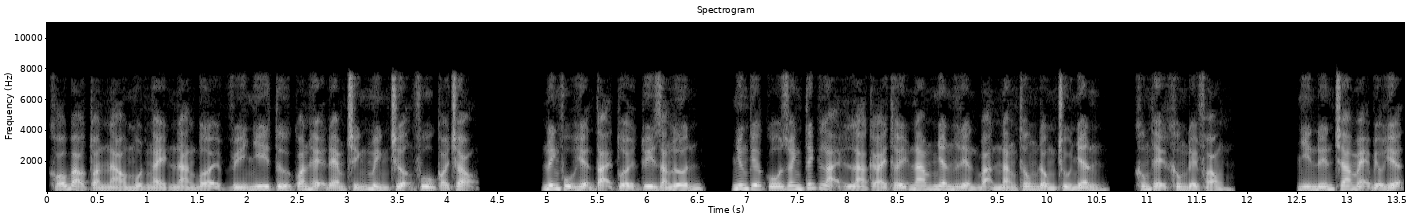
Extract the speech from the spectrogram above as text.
Khó bảo toàn nào một ngày nàng bởi vì nhi tử quan hệ đem chính mình trượng phu coi trọng. Ninh phụ hiện tại tuổi tuy rằng lớn, nhưng kia cố doanh tích lại là cái thấy nam nhân liền bản năng thông đồng chủ nhân, không thể không đề phòng. Nhìn đến cha mẹ biểu hiện,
